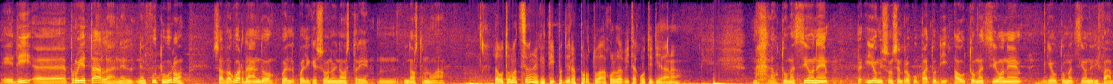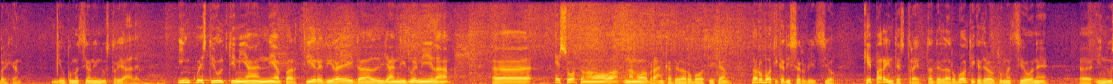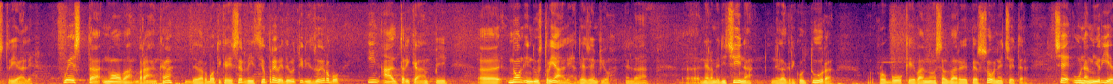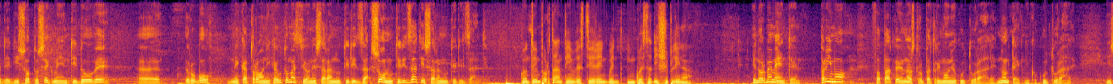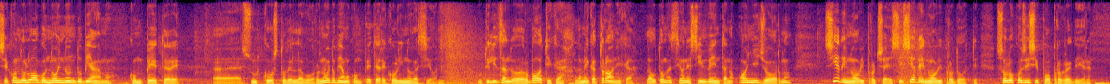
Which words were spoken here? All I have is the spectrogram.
e di eh, proiettarla nel, nel futuro salvaguardando quel, quelli che sono i nostri, mh, il nostro know-how. L'automazione che tipo di rapporto ha con la vita quotidiana? l'automazione, io mi sono sempre occupato di automazione, di automazione di fabbrica, di automazione industriale. In questi ultimi anni, a partire direi dagli anni 2000, eh, è sorta una nuova, una nuova branca della robotica, la robotica di servizio, che è parente stretta della robotica e dell'automazione eh, industriale. Questa nuova branca della robotica di servizio prevede l'utilizzo di robot in altri campi eh, non industriali, ad esempio nella, eh, nella medicina, nell'agricoltura, robot che vanno a salvare le persone, eccetera. C'è una miriade di sottosegmenti dove eh, robot, meccatronica e automazione utilizzati, sono utilizzati e saranno utilizzati. Quanto è importante investire in, in questa disciplina? Enormemente. Primo, fa parte del nostro patrimonio culturale, non tecnico, culturale. In secondo luogo, noi non dobbiamo competere eh, sul costo del lavoro, noi dobbiamo competere con l'innovazione. Utilizzando la robotica, la meccatronica, l'automazione si inventano ogni giorno sia dei nuovi processi sia dei nuovi prodotti. Solo così si può progredire.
